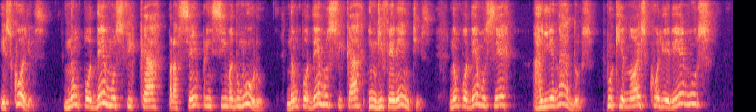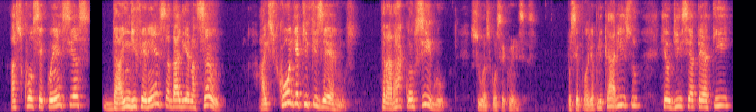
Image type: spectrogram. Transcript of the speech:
escolhas. Não podemos ficar para sempre em cima do muro. Não podemos ficar indiferentes. Não podemos ser alienados, porque nós colheremos as consequências da indiferença, da alienação. A escolha que fizermos trará consigo suas consequências. Você pode aplicar isso que eu disse até aqui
